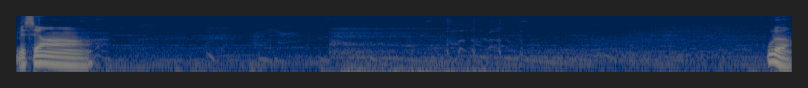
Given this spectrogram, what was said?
Mais c'est un... Oula.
